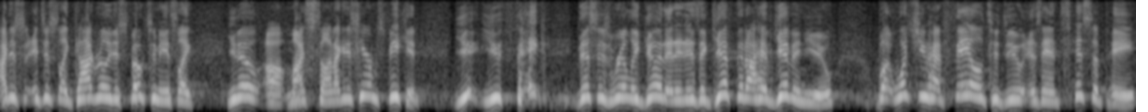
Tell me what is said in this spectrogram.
I just, it's just like God really just spoke to me. It's like, you know, uh, my son, I can just hear him speaking. You, you think this is really good and it is a gift that I have given you, but what you have failed to do is anticipate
